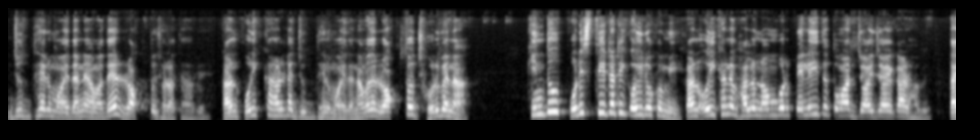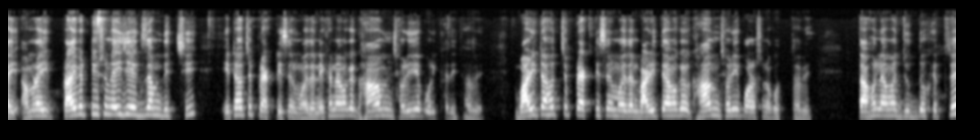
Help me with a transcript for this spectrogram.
যুদ্ধের ময়দানে আমাদের রক্ত ঝরাতে হবে। কারণ পরীক্ষার হলটা যুদ্ধের ময়দান, আমাদের রক্ত ঝরবে না। কিন্তু পরিস্থিতিটা ঠিক ওই রকমই কারণ ওইখানে ভালো নম্বর পেলেই তো তোমার জয় জয়কার হবে। তাই আমরা এই প্রাইভেট টিউশন এই যে এক্সাম দিচ্ছি, এটা হচ্ছে প্র্যাকটিসের ময়দান। এখানে আমাকে ঘাম ঝরিয়ে পরীক্ষা দিতে হবে। বাড়িটা হচ্ছে প্র্যাকটিসের ময়দান, বাড়িতে আমাকে ঘাম ঝরিয়ে পড়াশোনা করতে হবে। তাহলে আমার যুদ্ধক্ষেত্রে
